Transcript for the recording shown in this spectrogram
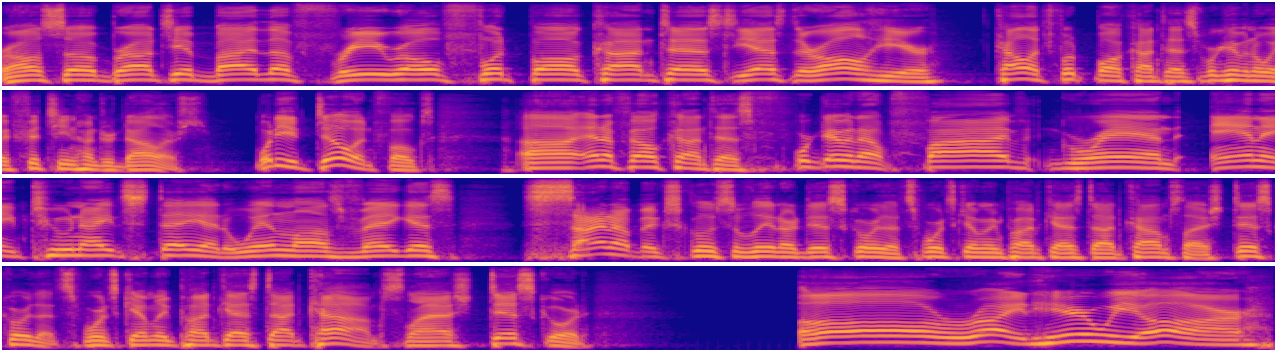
We're also brought to you by the free roll football contest. Yes, they're all here. College football contest. We're giving away $1,500. What are you doing, folks? Uh, NFL contest. We're giving out five grand and a two night stay at Wynn Las Vegas. Sign up exclusively in our Discord. That's sportsgamblingpodcast.com slash Discord. That's sportsgamblingpodcast.com slash Discord. All right, here we are.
